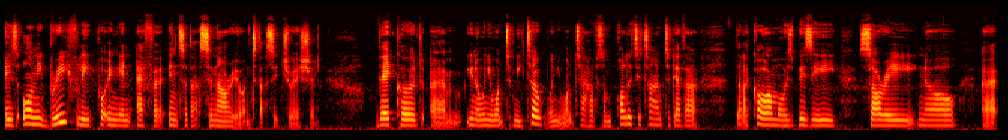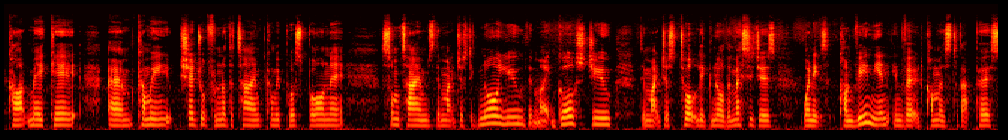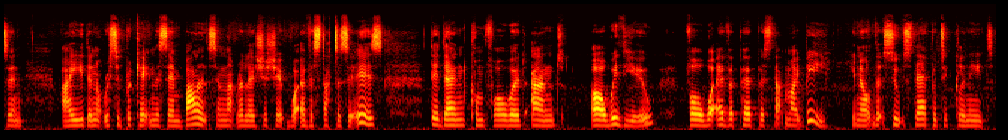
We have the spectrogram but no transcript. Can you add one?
is only briefly putting in effort into that scenario, into that situation. They could, um, you know, when you want to meet up, when you want to have some quality time together, they're like, oh, I'm always busy, sorry, no, uh, can't make it. Um, can we schedule for another time? Can we postpone it? Sometimes they might just ignore you, they might ghost you, they might just totally ignore the messages when it's convenient, inverted commas, to that person, i.e., they're not reciprocating the same balance in that relationship, whatever status it is. They then come forward and are with you for whatever purpose that might be, you know, that suits their particular needs.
